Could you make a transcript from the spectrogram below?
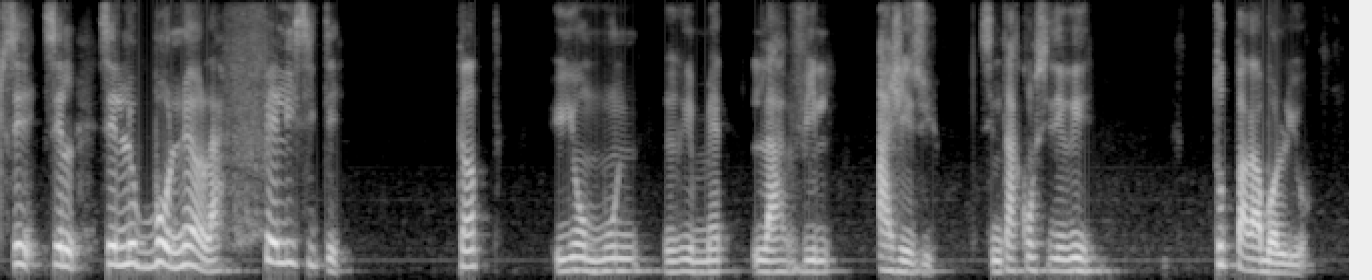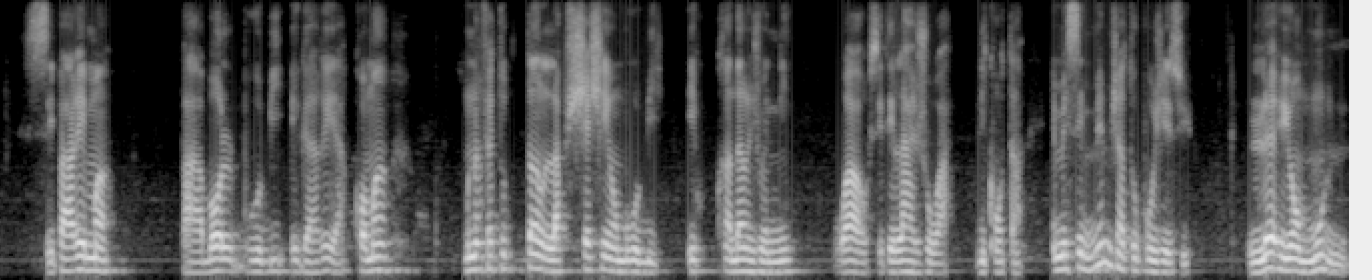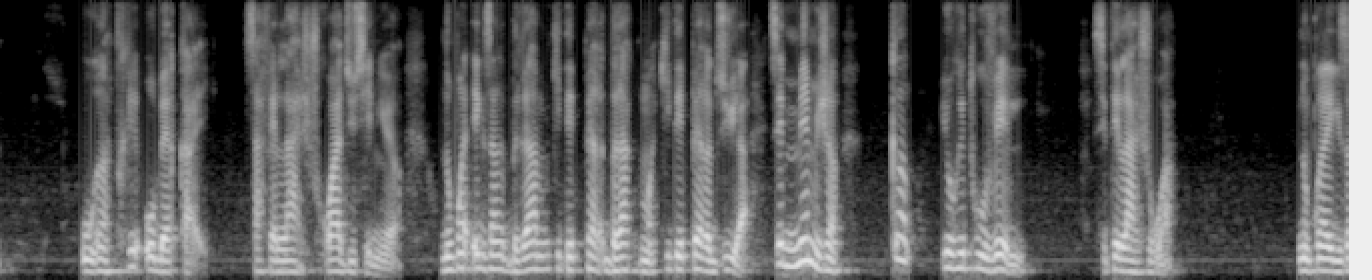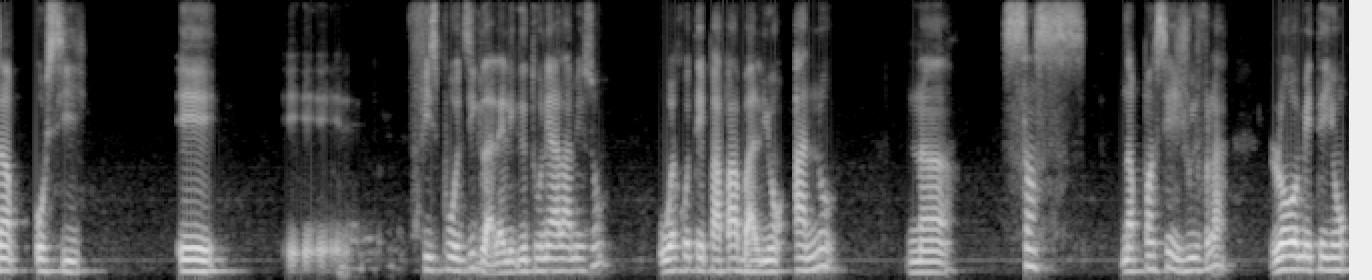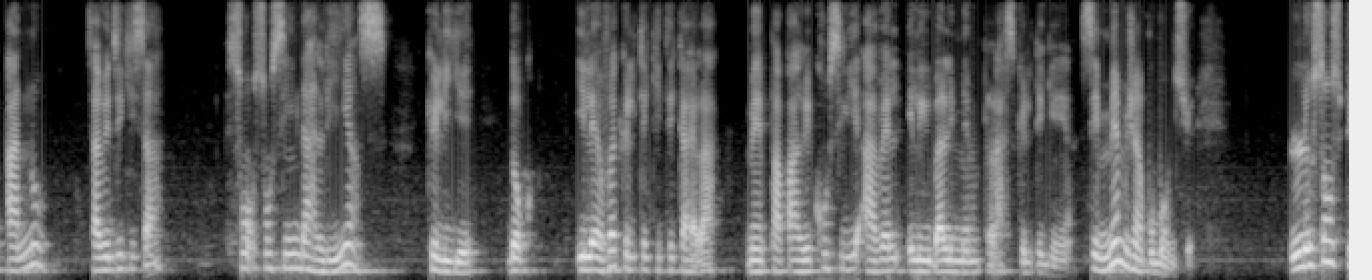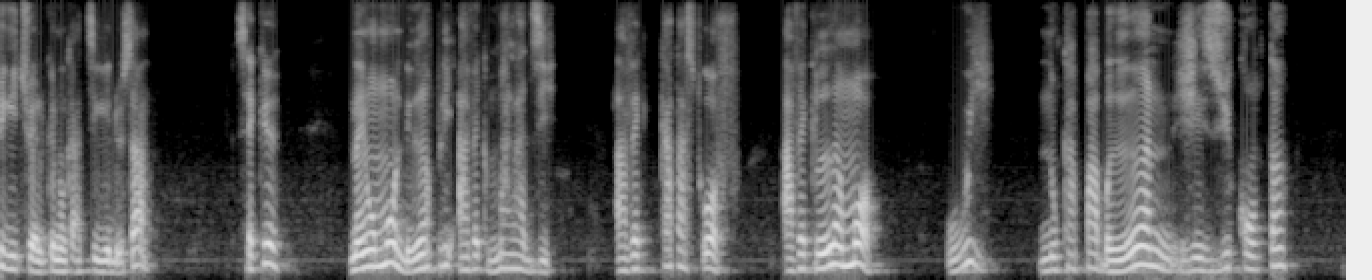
c'est le bonheur la félicité quand yon moun remet la ville à Jésus si nous considéré toute parabole yo séparément parabole brebis égarée comment on a fait tout le temps la chercher en brebis et quand dans le journée waouh c'était la joie li content. Mais c'est même jantou pour Jésus. Le yon moun ou rentrer au bercail, ça fait la joie du Seigneur. Nous prenons exemple drame qui était per, qui était perdu. C'est même gens, quand ils retrouvé, c'était la joie. Nous prenons exemple aussi, et, fils prodigue, là, il est retourné à la maison, ou côté papa, balion anneau, dans sens, dans pensée juive là, leur remettez un anneau. Ça veut dire qui ça? Son, son signe d'alliance que lié. Donc, il est vrai que t'a quitté là, mais papa réconcilié avec elle et la même place que t'a gagné. C'est même gens pour bon Dieu. Le sens spirituel que nous avons de ça, c'est que dans un monde rempli avec maladie, avec catastrophe, avec la mort, oui, nous sommes capables de rendre Jésus content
